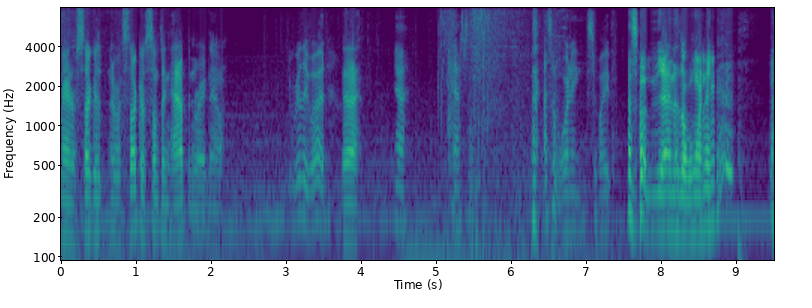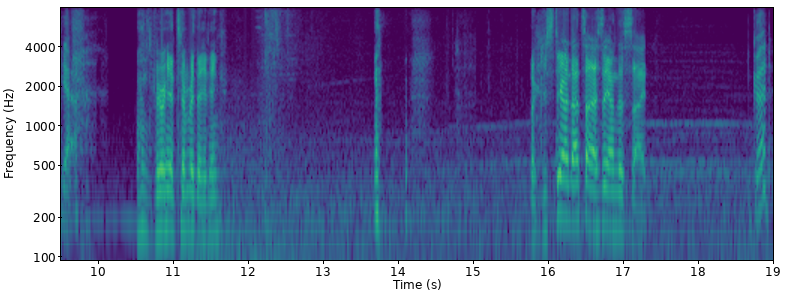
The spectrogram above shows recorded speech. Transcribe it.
Man, we're stuck. At, we're stuck if something happened right now. It really would. Yeah. Yeah. Yeah. That's a warning swipe. That's a, yeah. That's a warning. Yeah. That's very intimidating. Look, you stay on that side, I stay on this side. Good.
